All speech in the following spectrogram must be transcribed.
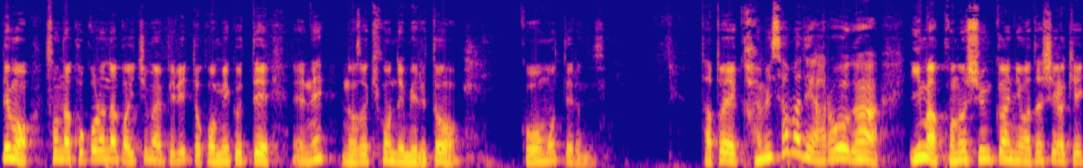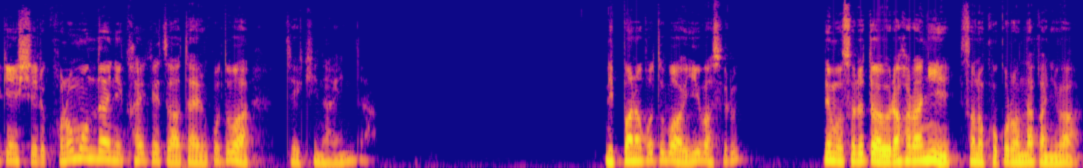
でもそんな心の中を一枚ピリッとこうめくってね覗き込んでみるとこう思ってるんですよ。たとえ神様であろうが今この瞬間に私が経験しているこの問題に解決を与えることはできないんだ。立派な言葉を言いはする。でもそれとは裏腹にその心の中には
